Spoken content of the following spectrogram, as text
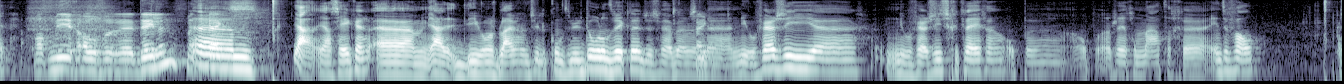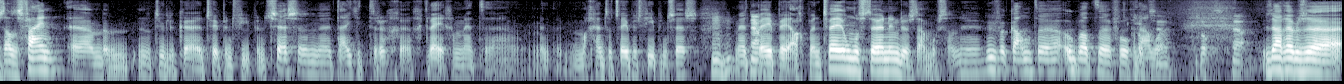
wat meer over uh, delen met de um, kijkers? Ja, ja zeker. Um, ja, die jongens blijven natuurlijk continu doorontwikkelen. Dus we hebben een uh, nieuwe versie, nieuwe versies gekregen op, op een regelmatig interval. Dus dat is fijn. Uh, we hebben natuurlijk uh, 2.4.6 een uh, tijdje terug gekregen met, met Magento 2.4.6 mm -hmm. met ja. PP 8.2 ondersteuning. Dus daar moest dan Huverkant ook wat voor gedaan worden. Klopt, ja. Dus daar hebben ze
